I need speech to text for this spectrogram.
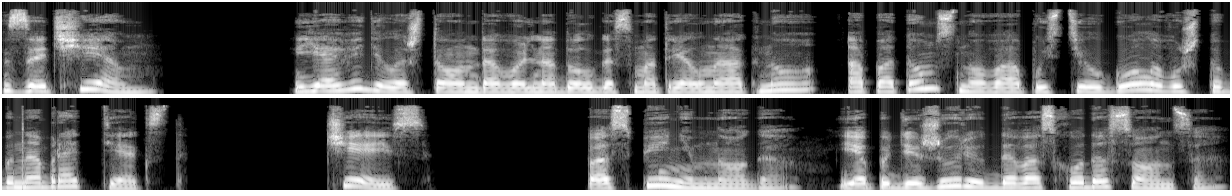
«Зачем?» Я видела, что он довольно долго смотрел на окно, а потом снова опустил голову, чтобы набрать текст. «Чейз, поспи немного, я подежурю до восхода солнца».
